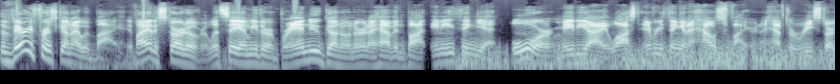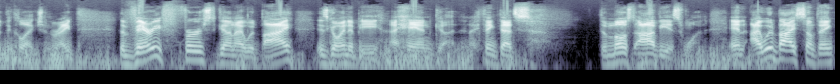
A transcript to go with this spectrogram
the very first gun I would buy, if I had to start over, let's say I'm either a brand new gun owner and I haven't bought anything yet, or maybe I lost everything in a house fire and I have to restart the collection, right? The very first gun I would buy is going to be a handgun. And I think that's the most obvious one. And I would buy something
